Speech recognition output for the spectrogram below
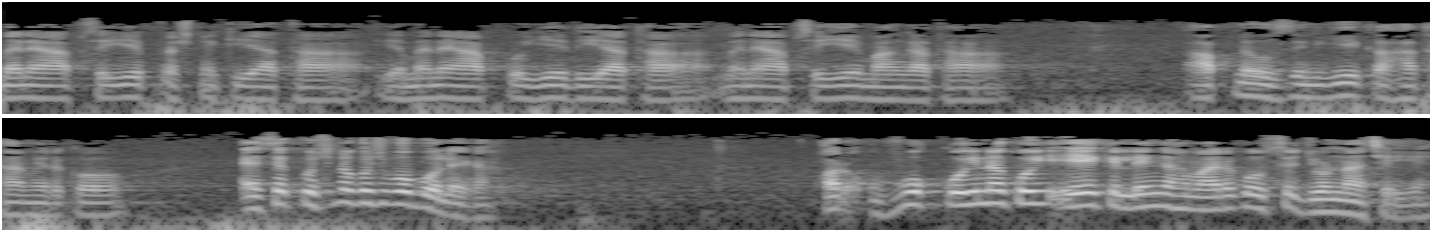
मैंने आपसे ये प्रश्न किया था, या मैंने आपको ये दिया था, मैंने आपसे ये मांगा था, आपने उस दिन ये कहा था मेरे को। ऐसे कुछ ना कुछ वो बोलेगा। और वो कोई ना कोई एक लिंग हमारे को उससे जुड़ना चाहिए।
